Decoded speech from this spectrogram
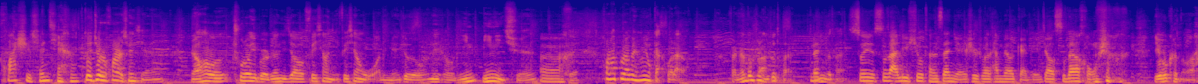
花式圈钱，对，就是花式圈钱，然后出了一本专辑叫《飞向你，飞向我》，里面就有那首迷迷你裙，嗯、对，后来不知道为什么又改回来了，反正都是一个团，那同一个团，所以苏打绿休团三年是说他们要改名叫苏丹红是吗？也有可能啊，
